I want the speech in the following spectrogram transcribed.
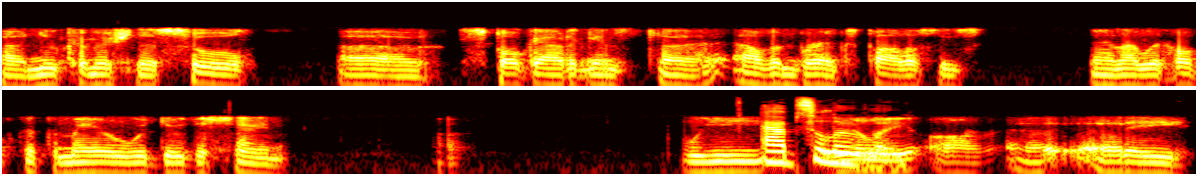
uh, new Commissioner Sewell uh, spoke out against uh, Alvin Bragg's policies, and I would hope that the mayor would do the same. Uh, we absolutely really are at, at a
